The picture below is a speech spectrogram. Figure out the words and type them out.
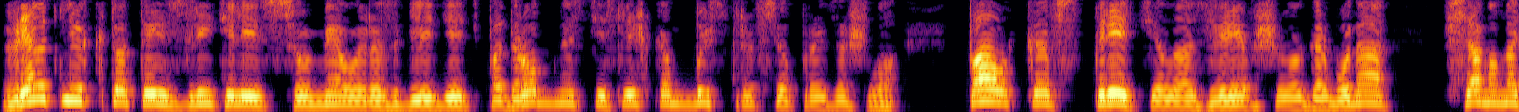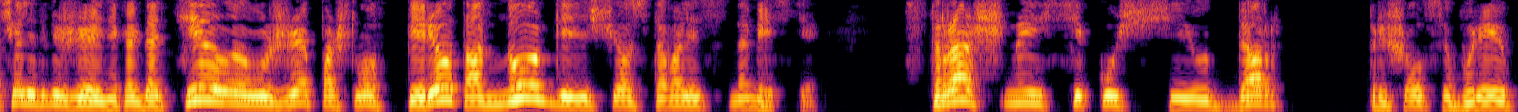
Вряд ли кто-то из зрителей сумел разглядеть подробности, слишком быстро все произошло. палка встретила озверевшего горбуна в самом начале движения, когда тело уже пошло вперед, а ноги еще оставались на месте. Страшный секущий удар пришелся Бурею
